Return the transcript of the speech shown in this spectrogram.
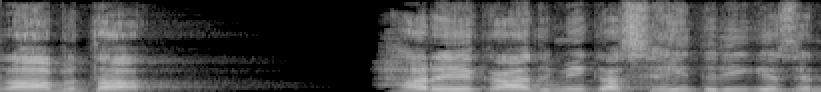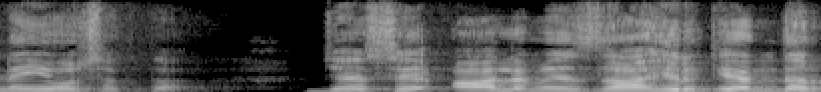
رابطہ ہر ایک آدمی کا صحیح طریقے سے نہیں ہو سکتا۔ جیسے عالم ظاہر کے اندر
